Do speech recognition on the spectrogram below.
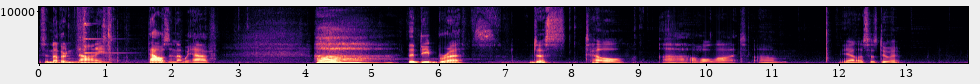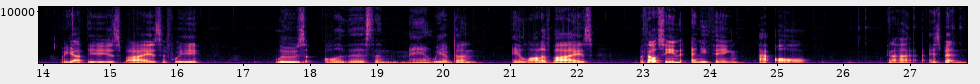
It's another 9,000 that we have. Ah, the deep breaths just tell uh, a whole lot. Um, yeah, let's just do it. We got these buys. If we lose all of this, then man, we have done a lot of buys without seeing anything at all. And I, it's been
